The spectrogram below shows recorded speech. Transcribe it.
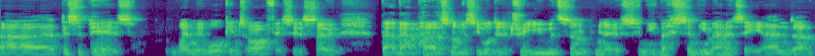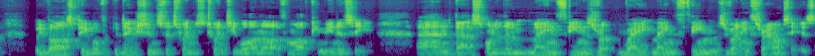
uh, disappears when we walk into our offices. So that that person obviously wanted to treat you with some, you know, some, some humanity. And um, we've asked people for predictions for 2021 from our community, and that's one of the main themes main themes running throughout it is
